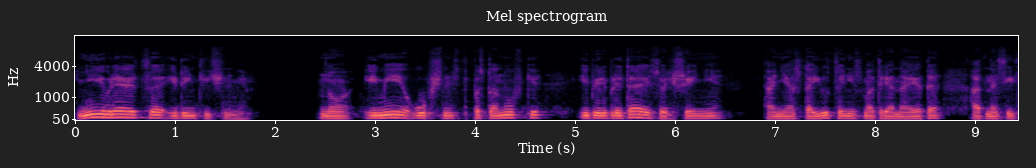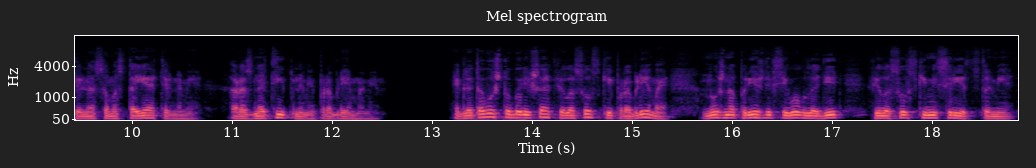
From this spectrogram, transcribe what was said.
не являются идентичными. Но, имея общность постановки и переплетаясь в решении, они остаются, несмотря на это, относительно самостоятельными, разнотипными проблемами. И для того, чтобы решать философские проблемы, нужно прежде всего владеть философскими средствами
